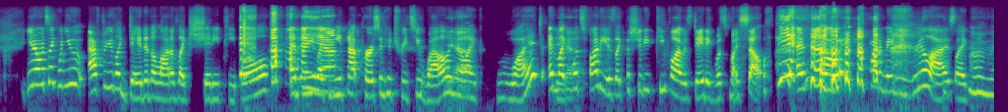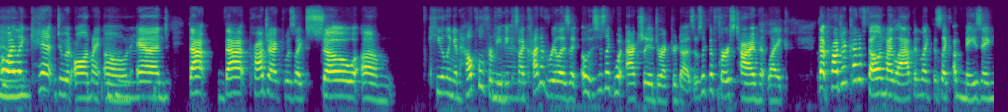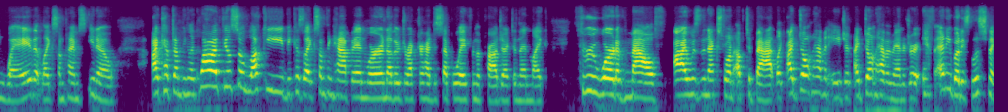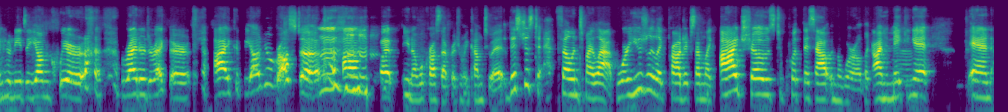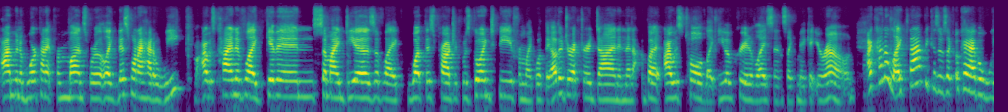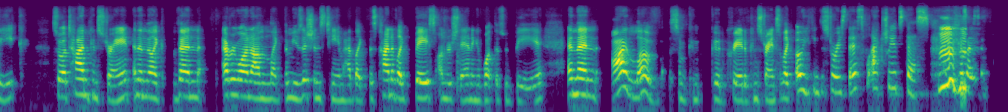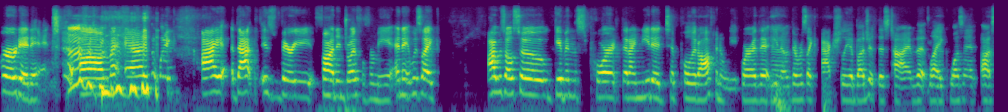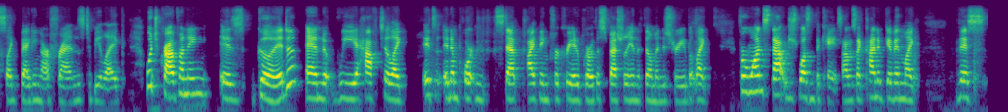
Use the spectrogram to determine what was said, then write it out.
you know it's like when you after you've like dated a lot of like shitty people and then you Yeah. like meet that person who treats you well and Yeah. you're like what? And like Yeah. what's funny is like the shitty people i was dating was myself. And so it kind of made me realize like oh, oh i like can't do it all on my own. Mhm, and that that project was like so um healing and helpful for me because i kind of realized like oh this is like what actually a director does it was like the first time that like that project kind of fell in my lap in like this like amazing way that like sometimes you know I kept on being like, wow, I feel so lucky because like something happened where another director had to step away from the project. And then like through word of mouth, I was the next one up to bat. Like I don't have an agent, I don't have a manager. If anybody's listening who needs a young queer writer director, I could be on your roster. um, but you know, we'll cross that bridge when we come to it. This just fell into my lap. Where usually like projects, I'm like, I chose to put this out in the world. Like I'm Yeah. making it and I'm gonna work on it for months. Where like this one I had a week. I was kind of like given some ideas of like what this project was going to be from like what the other director had done. And then but I was told like you have creative license, like make it your own. I kind of liked that because it was like, okay, I have a week. So a time constraint. And then like then everyone on like the musicians team had like this kind of like base understanding of what this would be. And then i love some con- good creative constraints of like oh you think the story's this? Well actually it's this. Because i subverted it. Um and like i that is very fun and joyful for me. And it was like I was also given the support that I needed to pull it off in a week where that, you know, there was like actually a budget this time that like wasn't us like begging our friends to be like, which crowdfunding is good. And we have to like, it's an important step, I think, for creative growth, especially in the film industry. But like for once, that just wasn't the case. I was like kind of given like this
